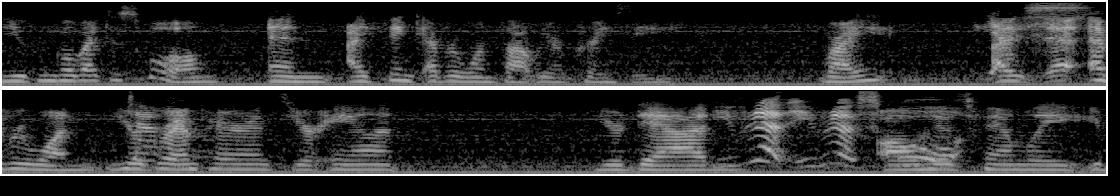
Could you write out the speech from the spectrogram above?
you can go back to school. And I think everyone thought we were crazy, right? Yes. I, everyone, your Definitely. grandparents, your aunt, your dad, even at even at school. all his family,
